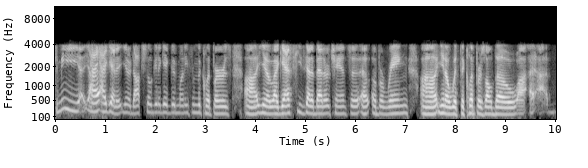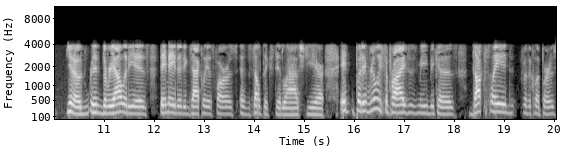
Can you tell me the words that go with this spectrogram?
to me, I, I get it. You know, Doc's still going to get good money from the Clippers. Uh, you know, I guess he's got a better chance of, of a ring. Uh, you know, with the Clippers, although. I, I, you know, the reality is they made it exactly as far as, as the Celtics did last year. It, but it really surprises me because Doc played for the Clippers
